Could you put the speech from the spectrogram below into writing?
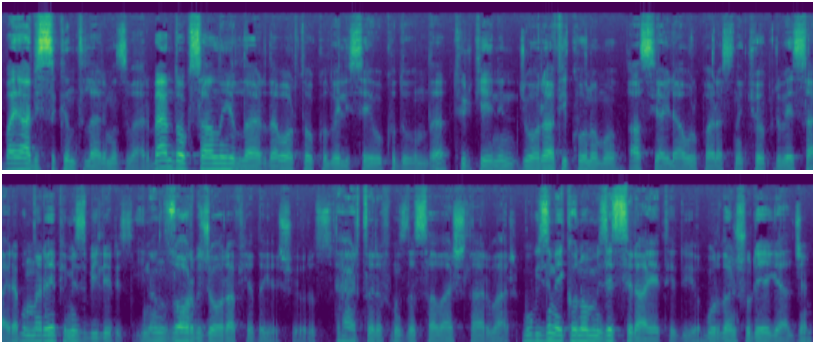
bayağı bir sıkıntılarımız var. Ben 90'lı yıllarda ortaokul ve liseyi okuduğumda Türkiye'nin coğrafi konumu, Asya ile Avrupa arasında köprü vesaire bunları hepimiz biliriz. İnanın zor bir coğrafyada yaşıyoruz. Her tarafımızda savaşlar var. Bu bizim ekonomimize sirayet ediyor. Buradan şuraya geleceğim.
